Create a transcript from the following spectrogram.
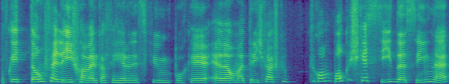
eu fiquei tão feliz com a América Ferreira nesse filme, porque ela é uma atriz que eu acho que ficou um pouco esquecida, assim, né?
